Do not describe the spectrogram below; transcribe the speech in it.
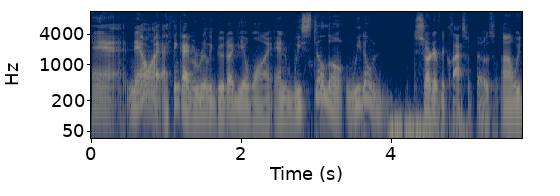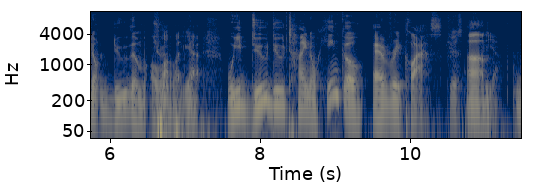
and now I, I, think I have a really good idea why. And we still don't we don't start every class with those. Uh, we don't do them a True. lot like that. We do do Tai no Hinko every class. Just um, yeah.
